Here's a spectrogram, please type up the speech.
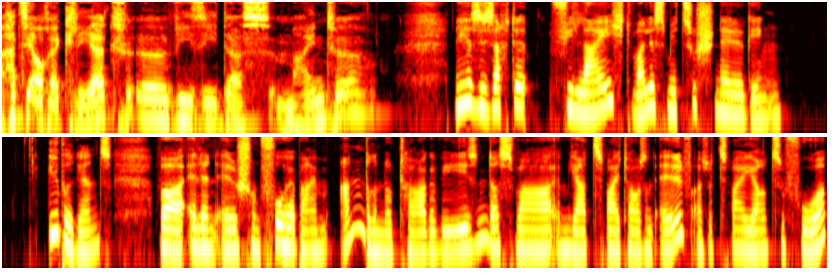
hat sie auch erklärt, äh, wie sie das meinte? Naja, sie sagte, vielleicht, weil es mir zu schnell ging. Übrigens war LNL schon vorher bei einem anderen Notar gewesen, das war im Jahr 2011, also zwei Jahre zuvor,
